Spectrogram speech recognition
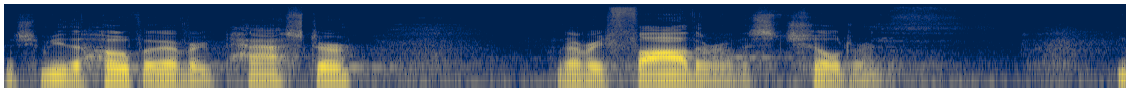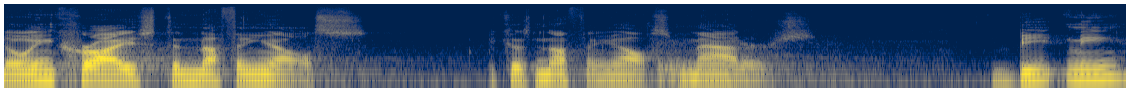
It should be the hope of every pastor, of every father of his children. Knowing Christ and nothing else, because nothing else matters. Beat me,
